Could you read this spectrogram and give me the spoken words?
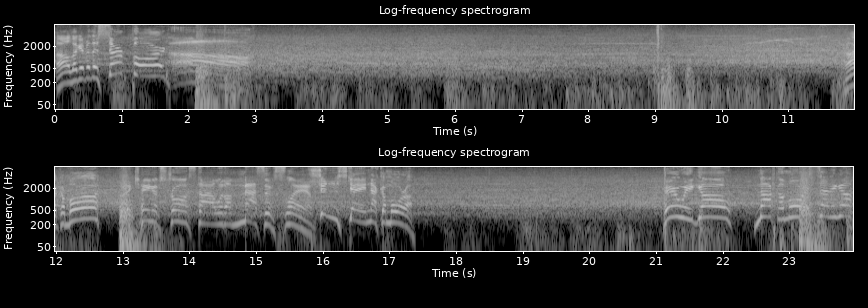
Oh, looking for the surfboard. Oh. Nakamura the king of strong style with a massive slam. Shinsuke Nakamura. Here we go. Nakamura setting up.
